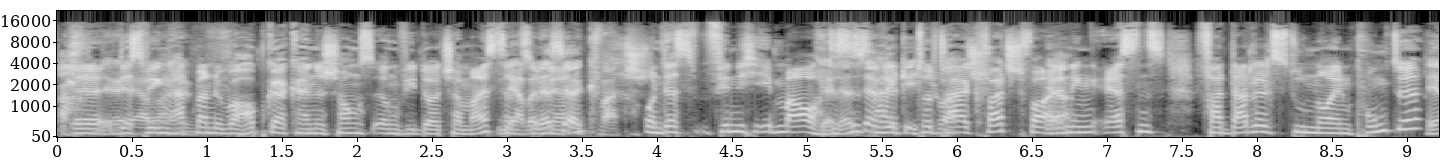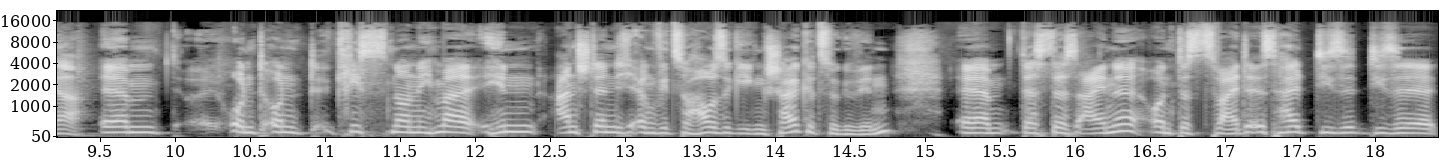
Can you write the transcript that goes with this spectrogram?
Ach, äh, deswegen ja, hat man überhaupt gar keine Chance, irgendwie deutscher Meister ja, zu werden. Ja, aber das ist ja Quatsch. Und das finde ich eben auch. Ja, das, das, ist, ist halt total Quatsch. Quatsch. Vor allen Dingen, erstens verdaddelst du neun Punkte ja. ähm, und, und kriegst es noch nicht mal hin, anständig irgendwie zu Hause gegen gegen Schalke zu gewinnen. Ähm, das ist das eine. Und das zweite ist halt diese, diese,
